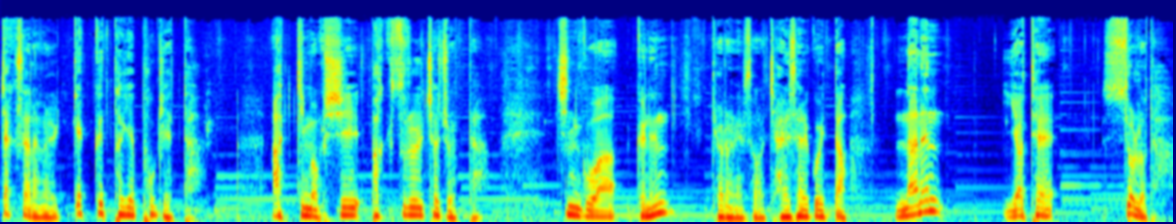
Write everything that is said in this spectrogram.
짝사랑을 깨끗하게 포기했다. 아낌없이 박수를 쳐주었다. 친구와 그는 결혼해서 잘 살고 있다. 나는 여태 솔로다.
